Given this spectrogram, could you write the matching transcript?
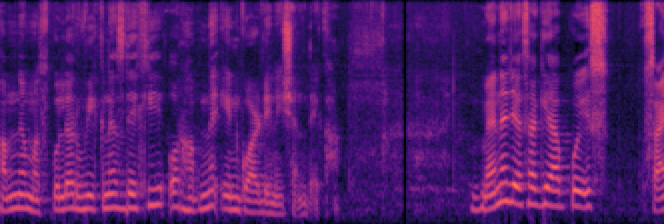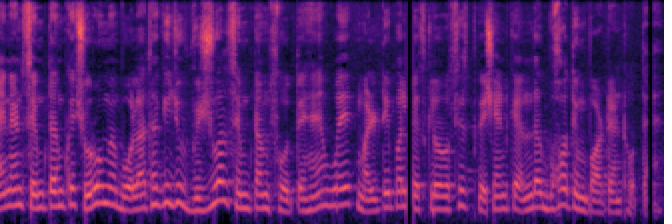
हमने मस्कुलर वीकनेस देखी और हमने इनकोऑर्डिनेशन देखा। मैंने जैसा कि आपको इस साइन एंड सिम्टम के शुरू में बोला था कि जो विजुअल सिम्टम्स होते हैं, वो एक मल्टीपल स्क्लेरोसिस पेशेंट के अंदर बहुत इंपॉर्टेंट होते हैं।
